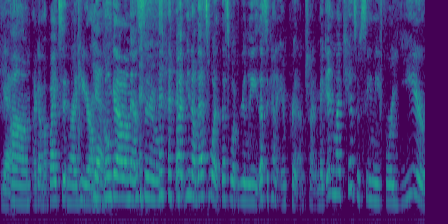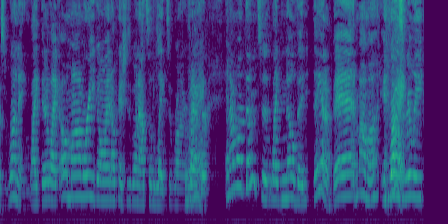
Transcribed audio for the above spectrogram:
Yes. um, I got my bike sitting right here. I'm Yes. gonna get out on that soon. but you know, that's what that's what really that's the kind of imprint I'm trying to make. And my kids have seen me for years running. Like they're like, "Oh, mom, where are you going?" Okay, she's going out to the lake to run or whatever. And I want them to like know that they had a bad mama and Right. was really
